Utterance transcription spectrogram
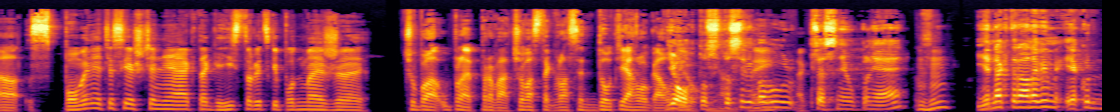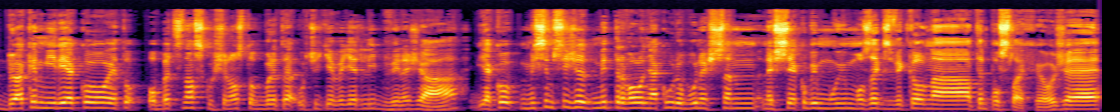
Uh, si ještě nějak tak historicky podme, že čo byla úplně prvá, čo vás tak vlastně dotiahlo k. Jo, to, to si vybavu tak... přesně úplně. Uh-huh. Jednak teda nevím, jako do jaké míry jako je to obecná zkušenost, to budete určitě vědět líp vy než já. Jako myslím si, že mi trvalo nějakou dobu, než jsem, než si jakoby můj mozek zvykl na ten poslech, jo? že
